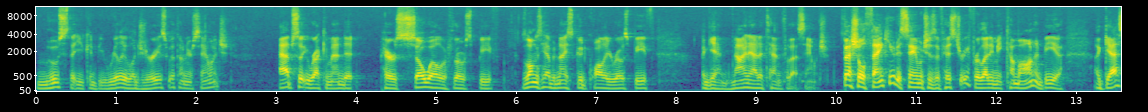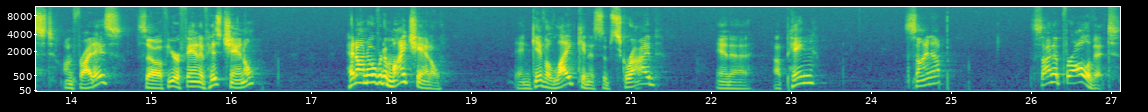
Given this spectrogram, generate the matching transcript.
mousse that you can be really luxurious with on your sandwich, absolutely recommend it. Pairs so well with roast beef. As long as you have a nice, good quality roast beef, again, 9 out of 10 for that sandwich. Special thank you to Sandwiches of History for letting me come on and be a, a guest on Fridays. So if you're a fan of his channel, head on over to my channel and give a like and a subscribe and a, a ping. Sign up. Sign up for all of it.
